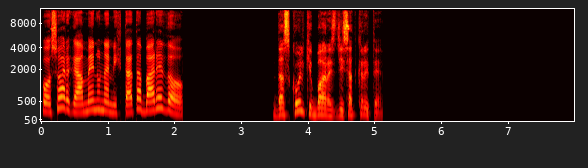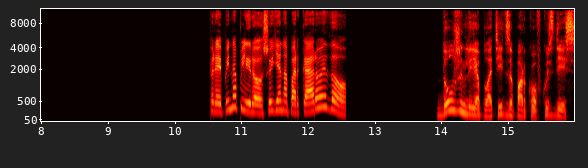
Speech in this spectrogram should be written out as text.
Πόσο αργά μένουν ανοιχτά τα μπαρ εδώ. До скольки бары здесь открыты? Πρέπει να πληρώσω για να παρκάρω εδώ. Должен ли я платить за парковку здесь?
